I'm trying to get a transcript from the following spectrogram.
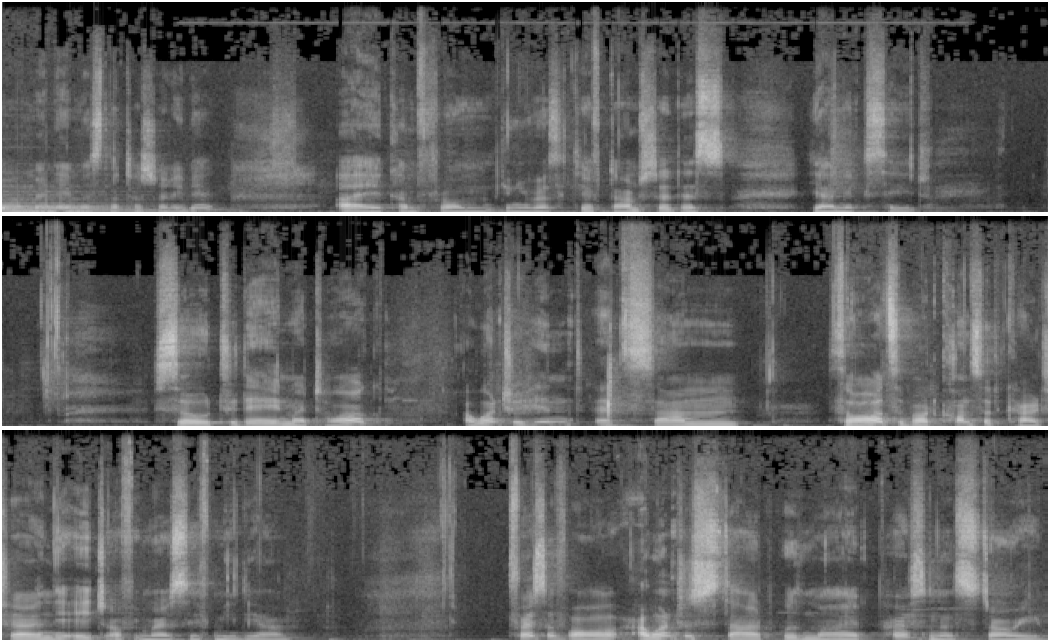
So my name is Natasha Rehberg. I come from University of Darmstadt, as Yannick said. So today in my talk, I want to hint at some thoughts about concert culture in the age of immersive media. First of all, I want to start with my personal story,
